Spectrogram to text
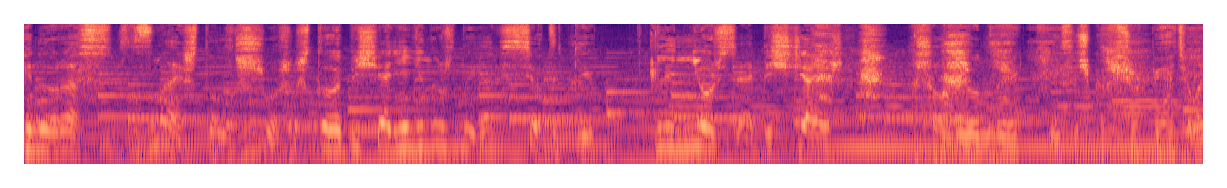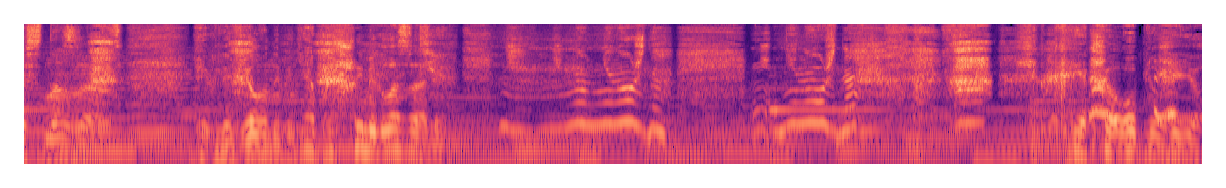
Иной раз знаешь, что лжешь, и что обещания не нужны, а все-таки клянешься, обещаешь. Ошеломленная кисочка все пятилась назад и глядела на меня большими глазами. Крепко обнял ее.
